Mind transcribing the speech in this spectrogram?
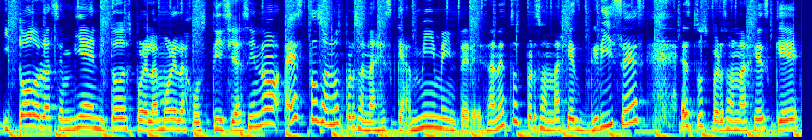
y todo lo hacen bien y todo es por el amor y la justicia, sino estos son los personajes que a mí me interesan, estos personajes grises, estos personajes que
